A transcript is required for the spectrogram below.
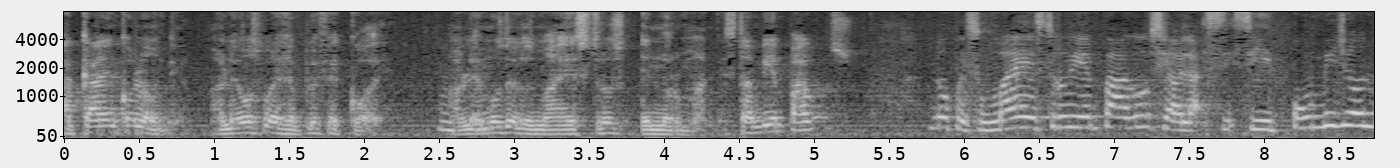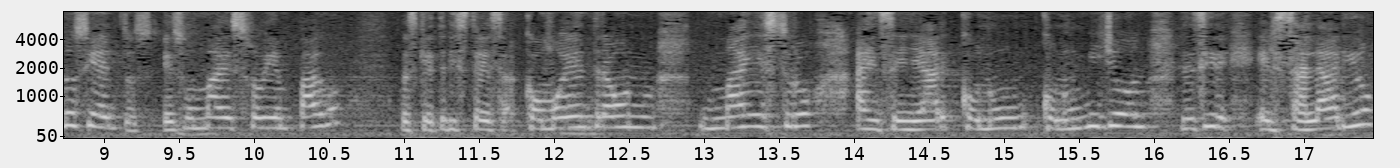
acá en Colombia, hablemos por ejemplo de FECODE, hablemos de los maestros en normal. ¿Están bien pagos? No, pues un maestro bien pago, si habla, si, si un millón doscientos es un maestro bien pago, pues qué tristeza. ¿Cómo entra un maestro a enseñar con un, con un millón? Es decir, el salario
